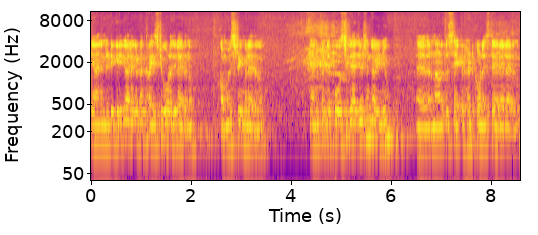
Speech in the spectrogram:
ഞാൻ എന്റെ ഡിഗ്രി കാലഘട്ടം ക്രൈസ്റ്റ് കോളേജിലായിരുന്നു. കൊമേഴ്സ് സ്ട്രീമിലായിരുന്നു. ഞാനിപ്പോൾ എന്റെ പോസ്റ്റ് ഗ്രാജുവേഷൻ കഴിഞ്ഞു. എറണാകുളത്ത് സേക്രഡ് ഹെഡ് കോളേജ് തേരയിലായിരുന്നു.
